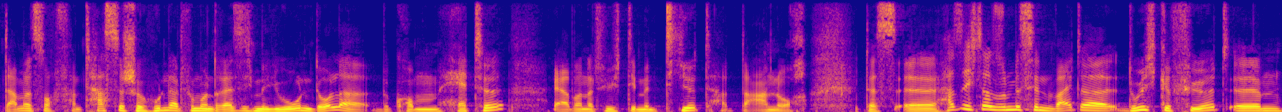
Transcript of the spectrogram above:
damals noch fantastische 135 Millionen Dollar bekommen hätte. Er aber natürlich dementiert hat da noch. Das äh, hat sich da so ein bisschen weiter durchgeführt. Ähm,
